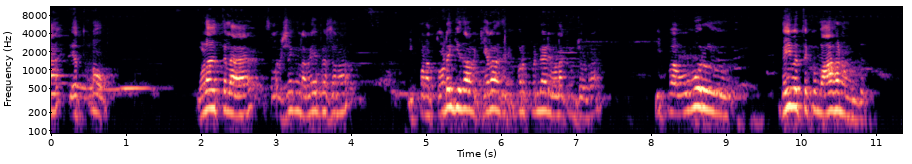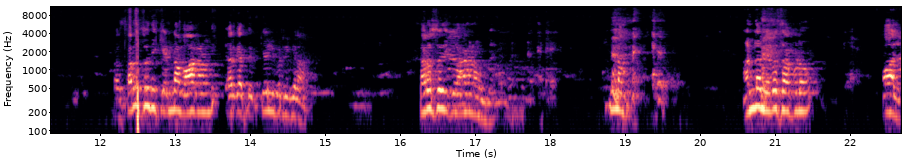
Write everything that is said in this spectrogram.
ஏன் ஏற்றணும் உலகத்தில் சில விஷயங்கள் நிறைய பேசணும். இப்போ நான் தொடங்கி தான் வைக்கிறேன் அதுக்கப்புறம் பின்னாடி விளக்கம் சொல்கிறேன் இப்போ ஒவ்வொரு தெய்வத்துக்கும் வாகனம் உண்டு. சரஸ்வதிக்கு என்ன வாகனம்? யாருக்காவது கேள்விப்பட்டிருக்கிறான் சரஸ்வதிக்கு வாகனம் உண்டு. அன்னம். அன்னம் எதை சாப்பிடும்? பால்.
